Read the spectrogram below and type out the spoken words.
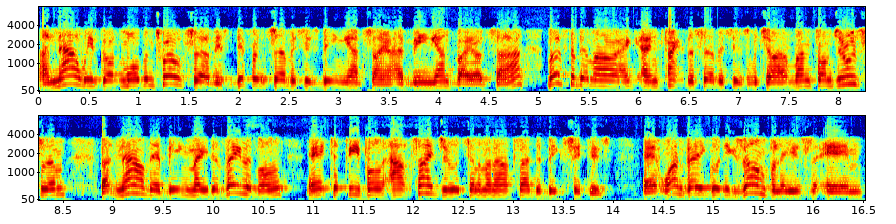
and now we've got more than 12 services, different services being Yad Sarah, being run by Yad Sarah. Most of them are, in fact, the services which are run from Jerusalem, but now they're being made available uh, to people outside Jerusalem and outside the big cities. Uh, one very good example is um,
